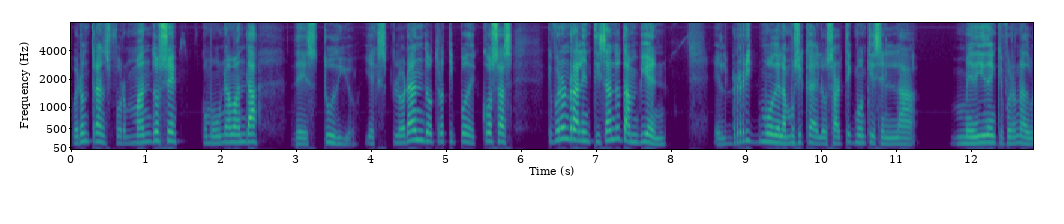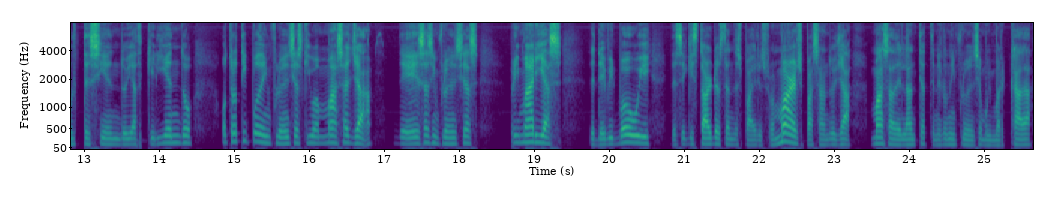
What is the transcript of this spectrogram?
fueron transformándose como una banda de estudio y explorando otro tipo de cosas que fueron ralentizando también el ritmo de la música de los Arctic Monkeys en la medida en que fueron adulteciendo y adquiriendo otro tipo de influencias que iban más allá de esas influencias primarias de David Bowie, de Ziggy Stardust and the Spiders from Mars, pasando ya más adelante a tener una influencia muy marcada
